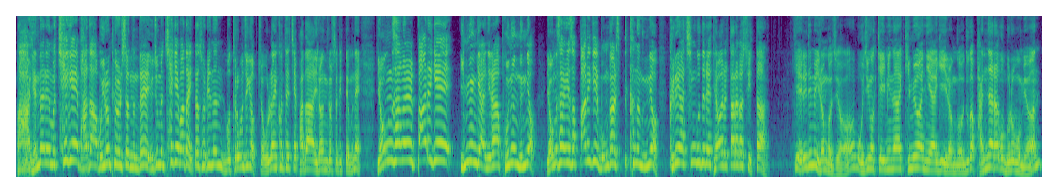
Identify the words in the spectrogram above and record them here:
아, 옛날에 뭐 책의 바다 뭐 이런 표현을 썼는데 요즘은 책의 바다 있다는 소리는 뭐 들어본 적이 없죠. 온라인 컨텐츠의 바다 이런 걸 썼기 때문에 영상을 빠르게 읽는 게 아니라 보는 능력, 영상에서 빠르게 뭔가를 습득하는 능력, 그래야 친구들의 대화를 따라갈 수 있다. 예를 들면 이런 거죠. 뭐 오징어 게임이나 기묘한 이야기 이런 거 누가 봤냐라고 물어보면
